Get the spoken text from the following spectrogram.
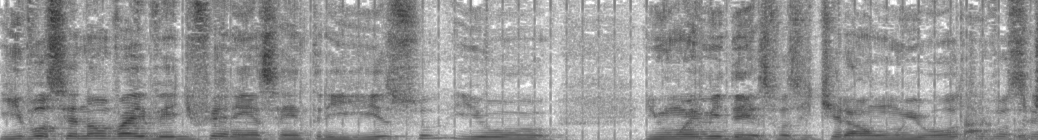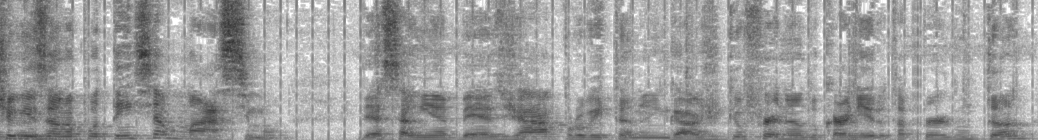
e você não vai ver diferença entre isso e, o, e um MD. Se você tirar um e outro, Tá. você. Utilizando a vai... potência máxima dessa linha BES, já aproveitando o engajo que o Fernando Carneiro está perguntando,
